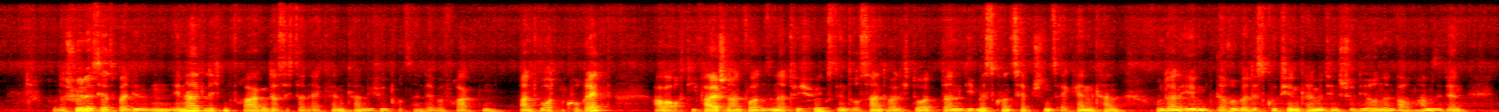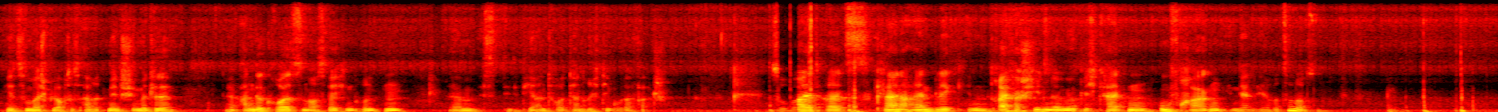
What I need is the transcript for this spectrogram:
Und das Schöne ist jetzt bei diesen inhaltlichen Fragen, dass ich dann erkennen kann, wie viel Prozent der Befragten antworten korrekt. Aber auch die falschen Antworten sind natürlich höchst interessant, weil ich dort dann die Misconceptions erkennen kann und dann eben darüber diskutieren kann mit den Studierenden, warum haben sie denn hier zum Beispiel auch das arithmetische Mittel äh, angekreuzt und aus welchen Gründen ähm, ist die Antwort dann richtig oder falsch. Soweit als kleiner Einblick in drei verschiedene Möglichkeiten, Umfragen in der Lehre zu nutzen.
